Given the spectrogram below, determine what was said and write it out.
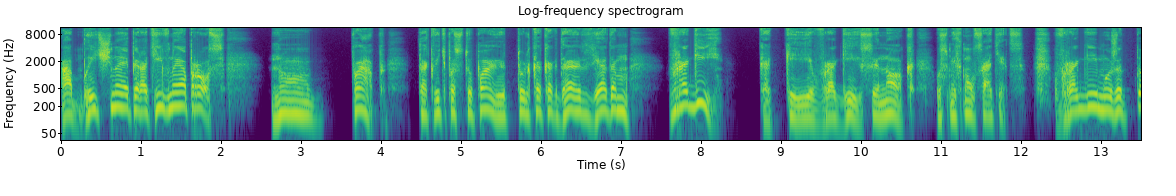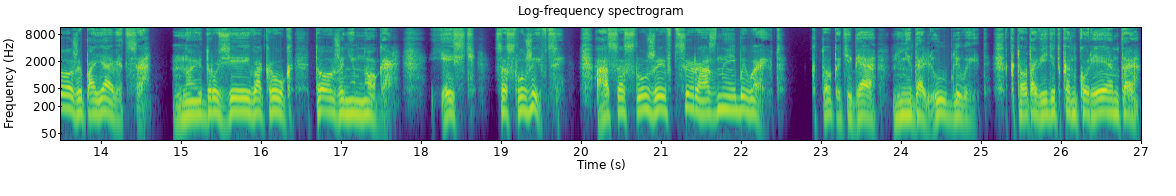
Обычный оперативный опрос. Но пап, так ведь поступают только когда рядом враги». «Какие враги, сынок!» — усмехнулся отец. «Враги, может, тоже появятся, но и друзей вокруг тоже немного. Есть сослуживцы, а сослуживцы разные бывают. Кто-то тебя недолюбливает, кто-то видит конкурента,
